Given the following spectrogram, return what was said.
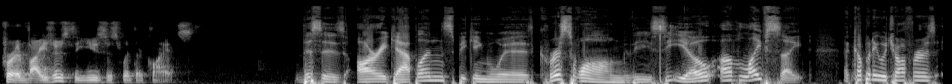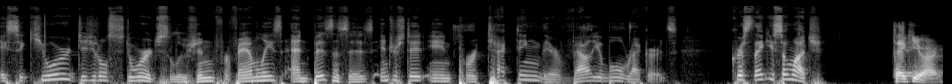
for advisors to use this with their clients. This is Ari Kaplan speaking with Chris Wong, the CEO of LifeSite a company which offers a secure digital storage solution for families and businesses interested in protecting their valuable records. Chris, thank you so much. Thank you, Ari.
